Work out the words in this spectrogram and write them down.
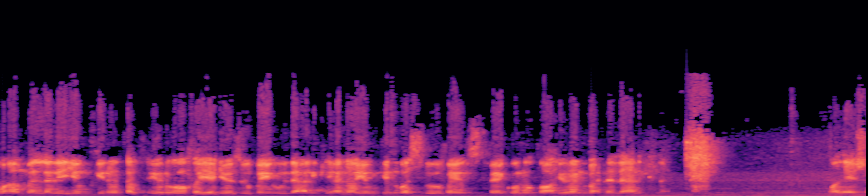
وأما الذي يمكن تطهيره فيجوز بيع ذلك لأنه يمكن غسله فيكون طاهرا بعد ذلك. وليس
